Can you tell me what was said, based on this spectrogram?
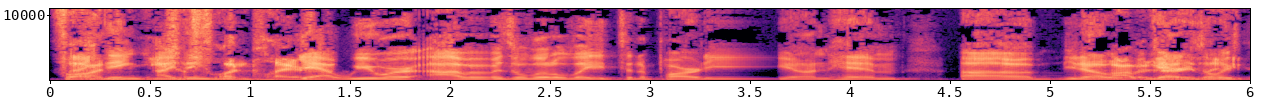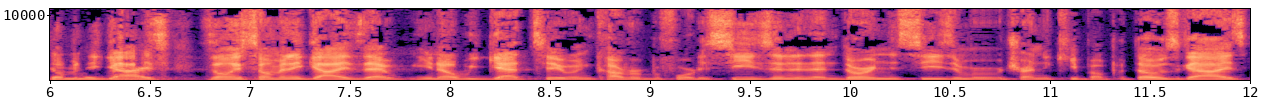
Fun. I think He's I think fun player. Yeah, we were. I was a little late to the party on him. Uh, you know, again, there's only late. so many guys. There's only so many guys that you know we get to and cover before the season, and then during the season, we were trying to keep up with those guys,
